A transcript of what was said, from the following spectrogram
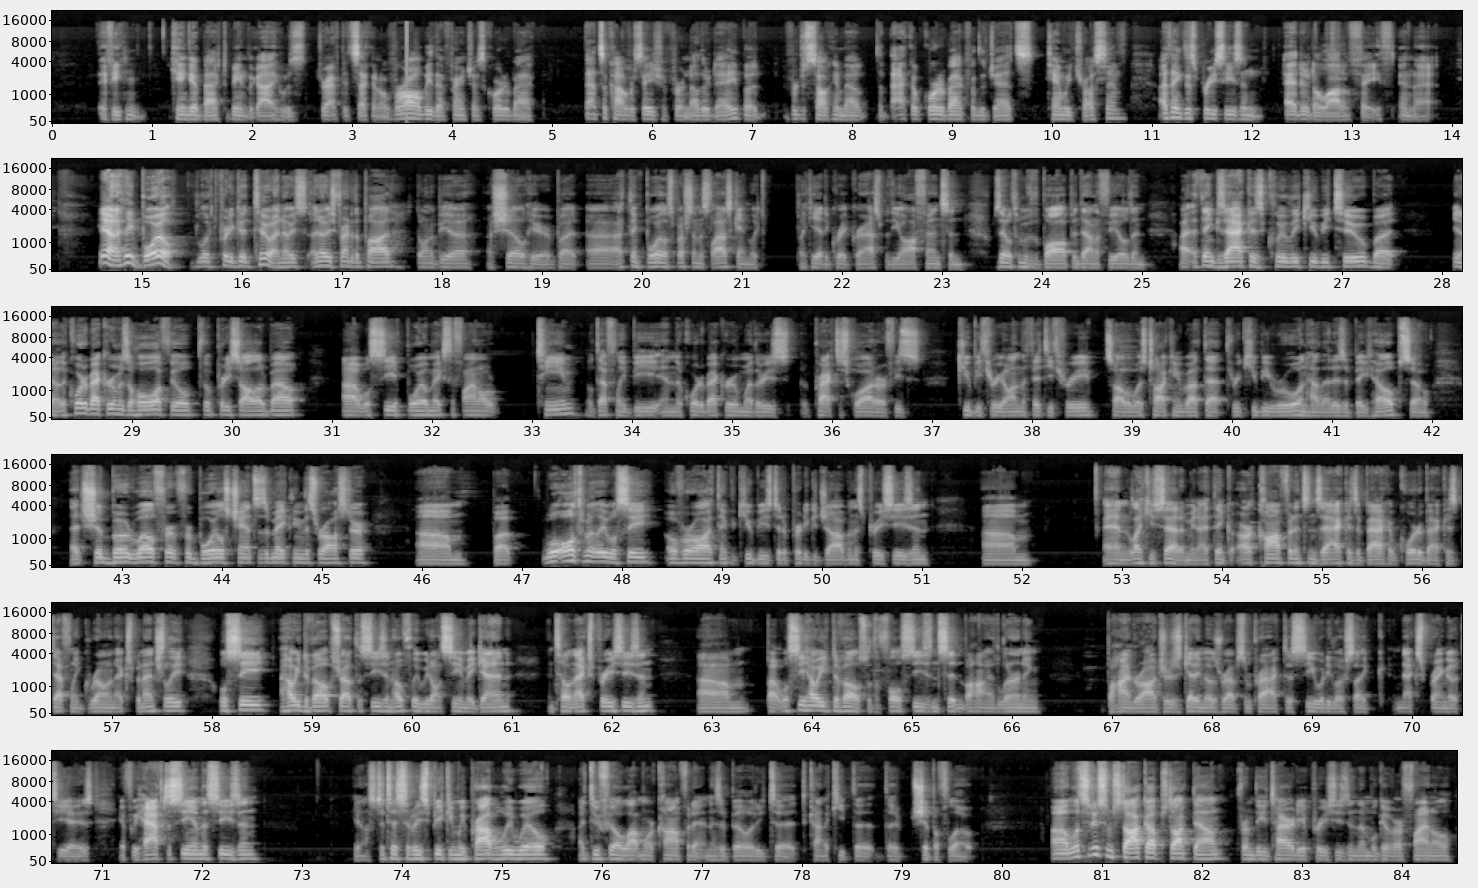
If he can can get back to being the guy who was drafted second overall, be that franchise quarterback, that's a conversation for another day. But if we're just talking about the backup quarterback for the Jets, can we trust him? I think this preseason added a lot of faith in that. Yeah, and I think Boyle looked pretty good too. I know he's I know he's friend of the pod. Don't want to be a, a shill here, but uh, I think Boyle, especially in this last game, looked like he had a great grasp of the offense and was able to move the ball up and down the field. And I, I think Zach is clearly QB two, but you know the quarterback room as a whole, I feel feel pretty solid about. Uh, we'll see if Boyle makes the final team. He'll definitely be in the quarterback room, whether he's a practice squad or if he's QB three on the fifty three. Saleh was talking about that three QB rule and how that is a big help. So that should bode well for for Boyle's chances of making this roster. Um, but we'll ultimately we'll see. Overall, I think the QBs did a pretty good job in this preseason. Um, and like you said, I mean, I think our confidence in Zach as a backup quarterback has definitely grown exponentially. We'll see how he develops throughout the season. Hopefully, we don't see him again until next preseason. Um, but we'll see how he develops with a full season sitting behind, learning behind Rodgers, getting those reps in practice, see what he looks like next spring OTAs. If we have to see him this season, you know, statistically speaking, we probably will. I do feel a lot more confident in his ability to, to kind of keep the the ship afloat. Um, let's do some stock up, stock down from the entirety of preseason. Then we'll give our final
